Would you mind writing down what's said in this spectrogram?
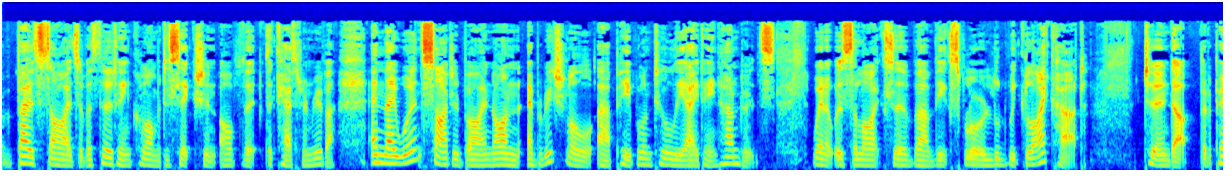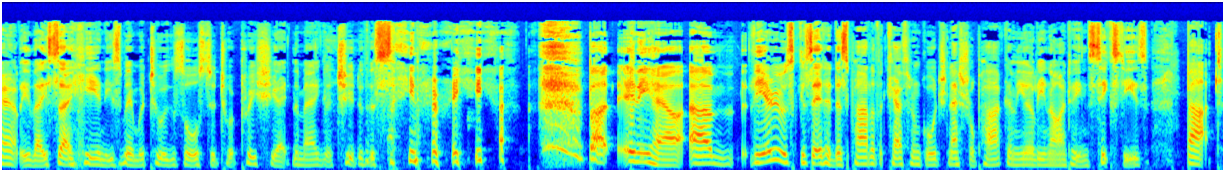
both sides of a 13 kilometre section of the, the Katherine River. And they weren't sighted by non Aboriginal uh, people until the 1800s, when it was the likes of uh, the explorer Ludwig Leichhardt turned up. But apparently, they say he and his men were too exhausted to appreciate the magnitude of the scenery. But anyhow, um, the area was gazetted as part of the Katherine Gorge National Park in the early 1960s, but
